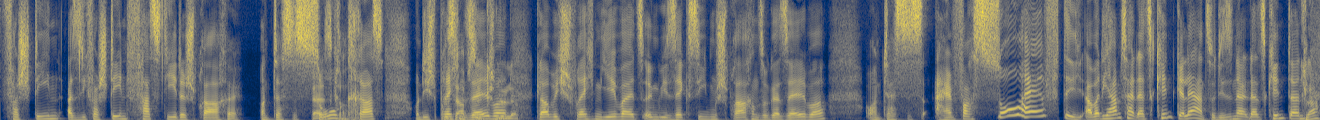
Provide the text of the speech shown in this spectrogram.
verstehen, also die verstehen fast jede Sprache. Und das ist Ja, so ist krass. krass. Und die sprechen selber, glaube ich, sprechen jeweils irgendwie sechs, sieben Sprachen sogar selber. Und das ist einfach so heftig. Aber die haben es halt als Kind gelernt. So, die sind halt als Kind dann Klar.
